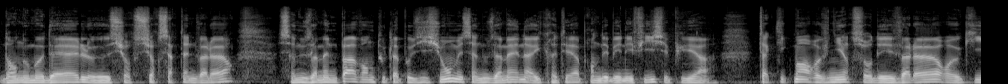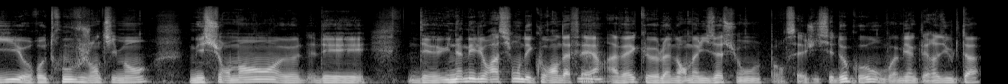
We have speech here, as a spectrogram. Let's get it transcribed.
dans nos modèles euh, sur, sur certaines valeurs. Ça nous amène pas à vendre toute la position, mais ça nous amène à écréter, à prendre des bénéfices et puis à tactiquement à revenir sur des valeurs euh, qui retrouvent gentiment, mais sûrement des, une amélioration des courants d'affaires mmh. avec la normalisation. Pensez à JC2Co, on voit bien que les résultats,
